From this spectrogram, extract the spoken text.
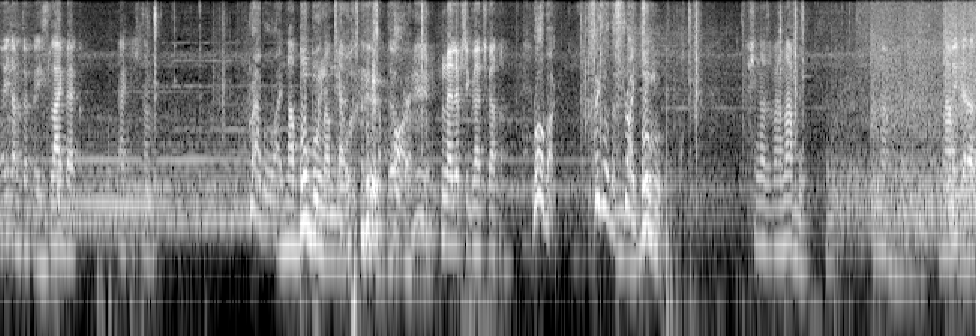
No i tam trochę ich Slyback. Jakiś tam. Na bubu nam dał. Najlepszy gracz świata. Signal the strike. Bubu. To się nazywa Nabu. No i teraz...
